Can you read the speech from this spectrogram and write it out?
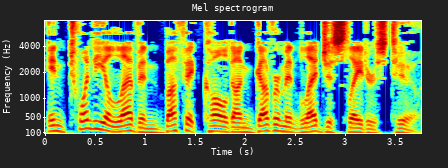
In 2011 Buffett called on government legislators to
